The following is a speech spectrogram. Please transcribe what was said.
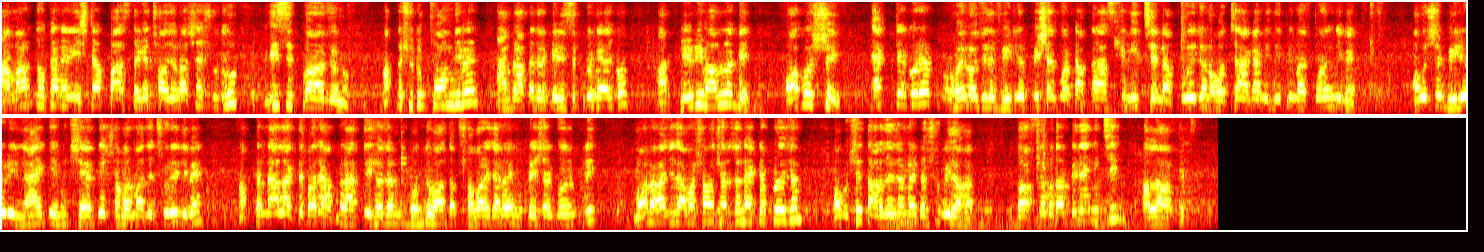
আমার দোকানের স্টাফ পাঁচ থেকে ছয় জন আসে শুধু রিসিভ করার জন্য। আপনি শুধু ফোন দিবেন, আমরা আপনাদেরকে রিসিভ করে নিয়ে আসব। আর ভিডিও ভালো লাগবে অবশ্যই একটা করে হইল যদি ভিডিও প্রেশার কুকারটা আপনারা আজকে নিচ্ছেন না, প্রয়োজন হচ্ছে আগামী দুই, তিন মাস পরে নেবেন। অবশ্যই ভিডিওটি লাইক এবং শেয়ার দিয়ে সবার মাঝে ছড়িয়ে দিবেন। আপনার না লাগতে পারে, আপনার আত্মীয় স্বজন বন্ধু বান্ধব সবাই জানাবেন প্রেশার কুকারগুলি মনে হয় যদি আমার সংসারের জন্য একটা প্রয়োজন, অবশ্যই তাদের জন্য এটা সুবিধা হয় মতো আমি বিদায় নিচ্ছি। আল্লাহ হাফেজ।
